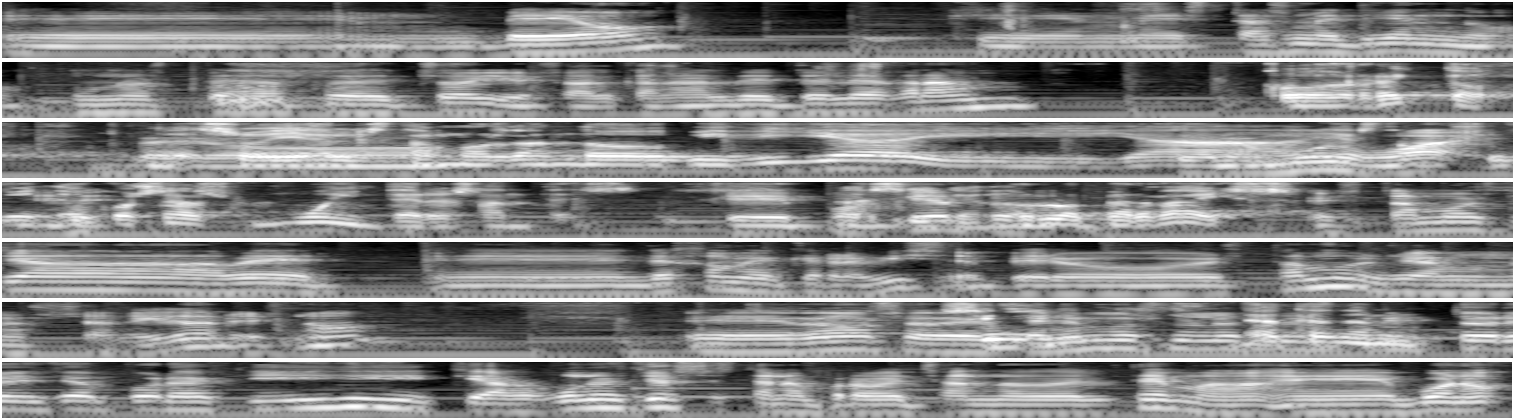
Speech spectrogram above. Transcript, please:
eh, veo que me estás metiendo unos pedazos de chollos al canal de Telegram. Correcto. Eso ya le estamos dando vidilla y ya, estamos subiendo ¿eh? cosas muy interesantes. Que por Así cierto, que no lo perdáis. Estamos ya, a ver, eh, déjame que revise, pero estamos ya unos seguidores, ¿no? Vamos a ver, tenemos unos suscriptores ya por aquí que algunos ya se están aprovechando del tema. bueno,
